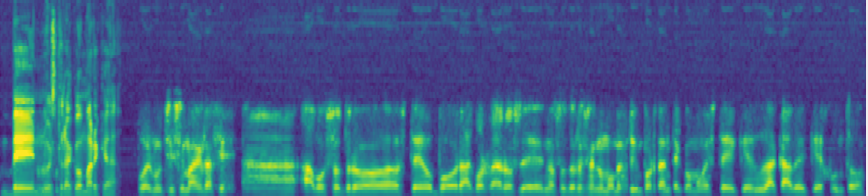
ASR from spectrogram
ve en nuestra comarca. Pues muchísimas gracias a, vosotros, Teo, por acordaros de nosotros en un momento importante como este, que duda cabe, que junto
